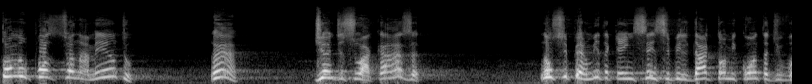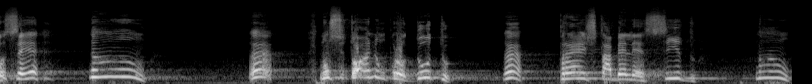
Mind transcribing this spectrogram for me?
tome um posicionamento, né? Diante de sua casa, não se permita que a insensibilidade tome conta de você, não, é, não se torne um produto é, pré-estabelecido. Não.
